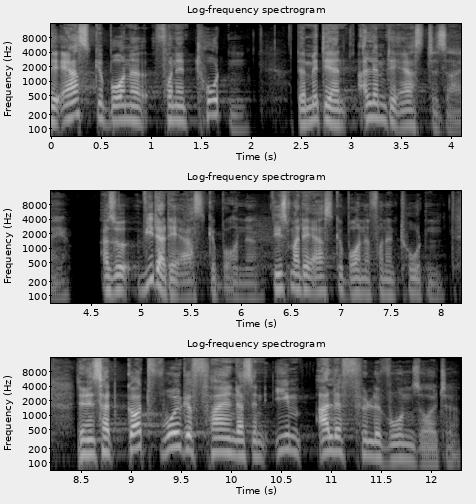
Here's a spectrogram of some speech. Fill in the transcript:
der Erstgeborene von den Toten, damit er in allem der Erste sei. Also wieder der Erstgeborene, diesmal der Erstgeborene von den Toten. Denn es hat Gott wohlgefallen, dass in ihm alle Fülle wohnen sollte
